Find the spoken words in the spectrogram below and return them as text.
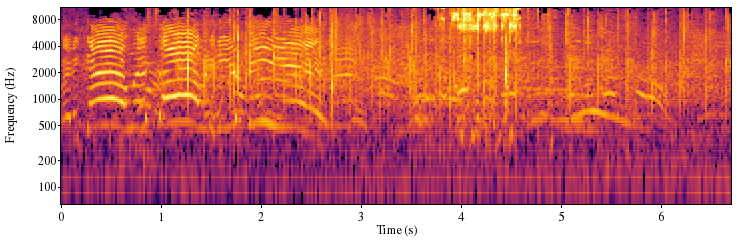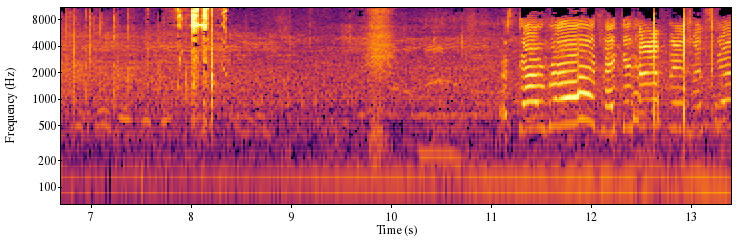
Way to go, Alyssa. Way to get your feet in. Let's go, Red. Make it happen. Let's go.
